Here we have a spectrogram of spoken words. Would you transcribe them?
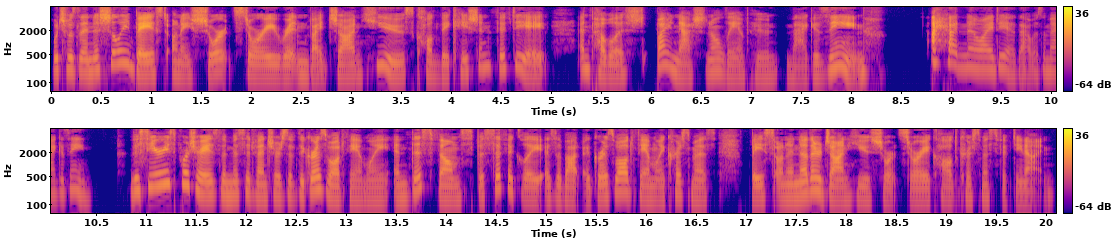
which was initially based on a short story written by John Hughes called Vacation 58 and published by National Lampoon Magazine. I had no idea that was a magazine. The series portrays the misadventures of the Griswold family, and this film specifically is about a Griswold family Christmas based on another John Hughes short story called Christmas 59.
